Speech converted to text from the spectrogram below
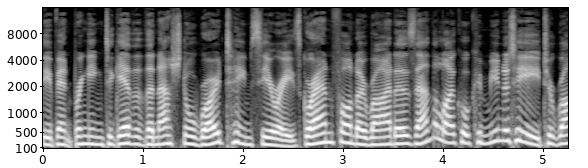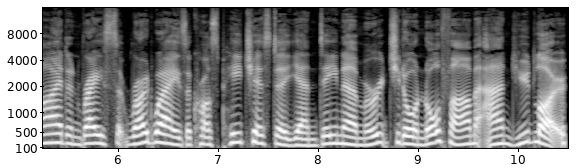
The event bringing together the National Road Team Series, Gran Fondo riders, and the local community to ride and race roadways across Peachester, Yandina, Maroochydore, North Arm, and Eudlo.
